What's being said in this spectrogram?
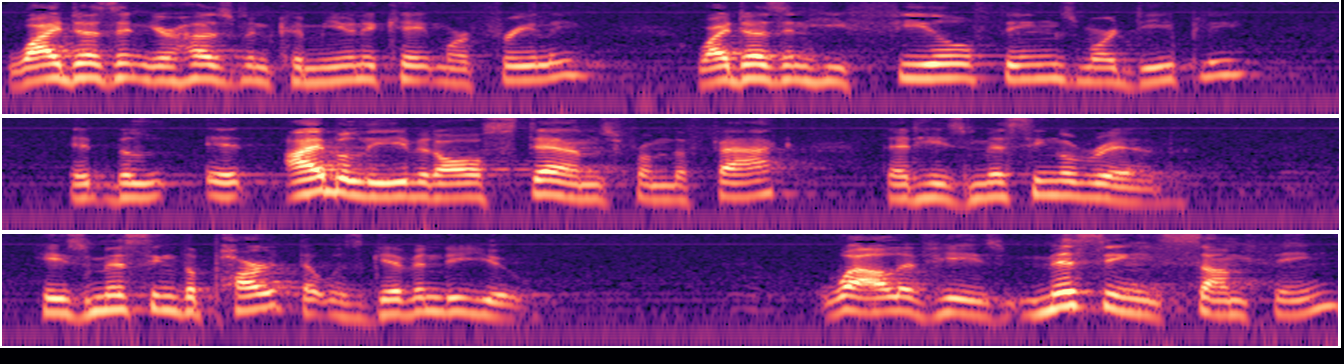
Why doesn't your husband communicate more freely? Why doesn't he feel things more deeply? It, it, I believe it all stems from the fact that he's missing a rib. He's missing the part that was given to you. Well, if he's missing something,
